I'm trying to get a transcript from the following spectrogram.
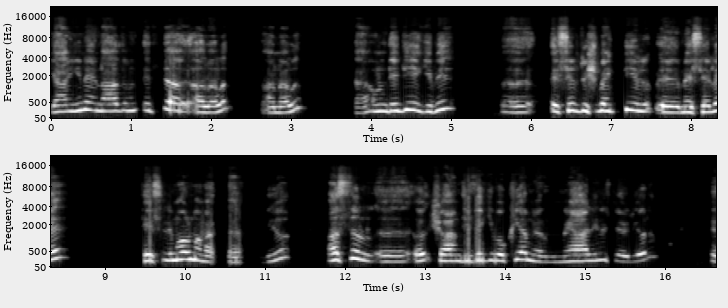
Yani yine Nazım Hikmet'i de alalım, analım. Yani onun dediği gibi e, esir düşmek değil e, mesele, teslim olmamakta diyor. Asıl e, şu an dize gibi okuyamıyorum, mealini söylüyorum. E,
